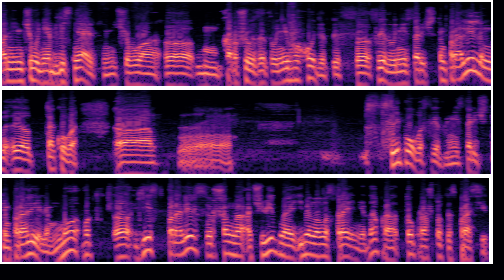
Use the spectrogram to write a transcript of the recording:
они ничего не объясняют, ничего э, хорошего из этого не выходит. Из э, следования историческим параллелям такого... Слепого следования историческим параллелям. Но вот э, есть параллель совершенно очевидная именно настроение, да, про то, про что ты спросил.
